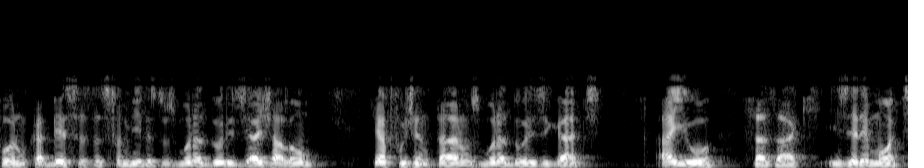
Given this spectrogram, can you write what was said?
foram cabeças das famílias dos moradores de Aijalon, que afugentaram os moradores de Gate. Aiô, Sazac e Jeremote,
